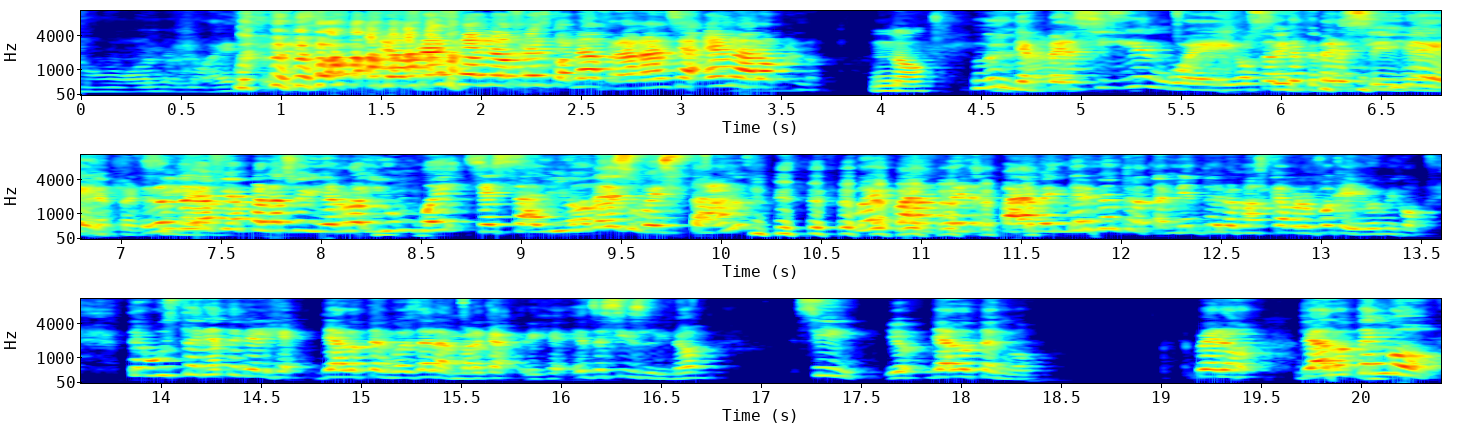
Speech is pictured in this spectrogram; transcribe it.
No, no, no. es- Le ofrezco, le ofrezco la fragancia, el aroma. No. No. Y te persiguen, güey. O sea, Sí, te, te persiguen. persiguen, te El otro día persiguen. fui a Palacio de Hierro y un güey se salió de su stand, güey, para, venderme un tratamiento. Y lo más cabrón fue que llegó y me dijo, ¿te gustaría tener? Le dije, ya lo tengo, es de la marca. Le dije, es de Sisley, ¿no? Sí, yo ya lo tengo. Pero, ya lo tengo.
